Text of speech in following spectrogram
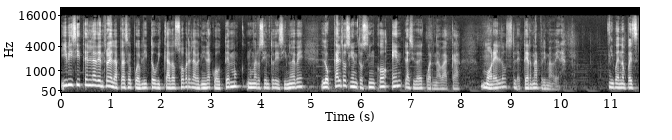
y visítenla dentro de la Plaza del Pueblito, ubicado sobre la avenida Cuauhtémoc, número 119, local 205, en la ciudad de Cuernavaca, Morelos, la eterna primavera. Y bueno, pues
